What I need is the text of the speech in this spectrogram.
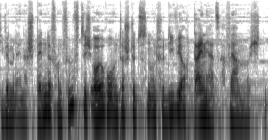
die wir mit einer Spende von 50 Euro unterstützen und für die wir auch dein Herz erwärmen möchten.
